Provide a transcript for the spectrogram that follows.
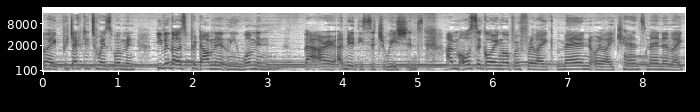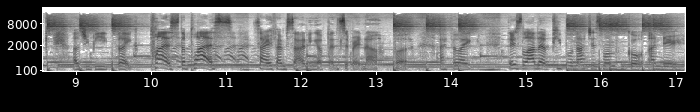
like projected towards women, even though it's predominantly women that are under these situations. I'm also going over for like men or like trans men and like LGBT like plus the plus. Sorry if I'm sounding offensive right now, but I feel like there's a lot of people, not just women, who go under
